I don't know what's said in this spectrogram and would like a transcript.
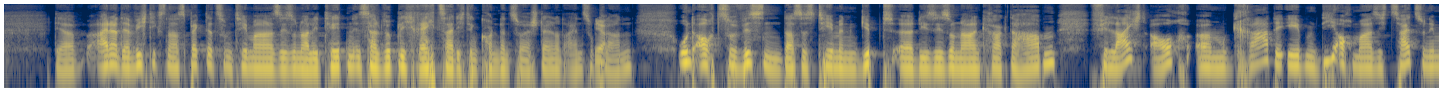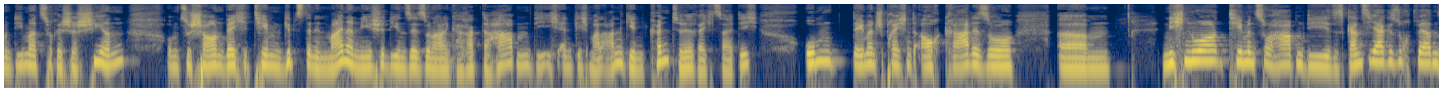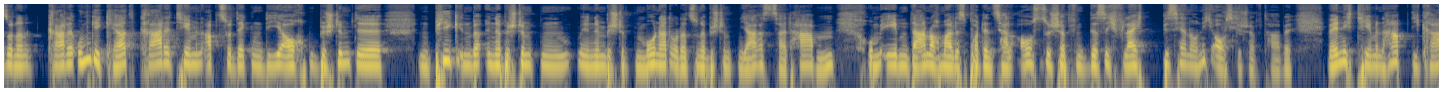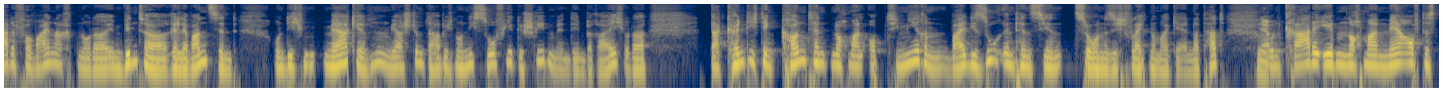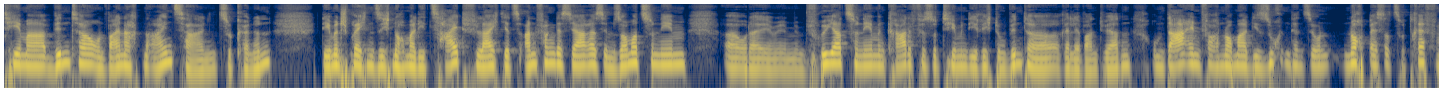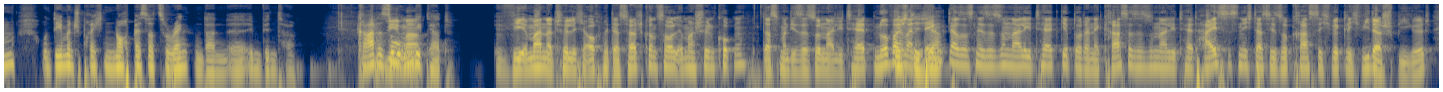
der, einer der wichtigsten Aspekte zum Thema Saisonalitäten ist halt wirklich rechtzeitig den Content zu erstellen und einzuplanen ja. und auch zu wissen, dass es Themen gibt, äh, die saisonalen Charakter haben. Vielleicht auch ähm, gerade eben die auch mal sich Zeit zu nehmen und die mal zu recherchieren, um zu schauen, welche Themen gibt's denn in meiner Nische, die einen saisonalen Charakter haben, die ich endlich mal angehen könnte rechtzeitig, um dementsprechend auch gerade so ähm, nicht nur Themen zu haben, die das ganze Jahr gesucht werden, sondern gerade umgekehrt, gerade Themen abzudecken, die auch bestimmte, einen Peak in, in einer bestimmten, in einem bestimmten Monat oder zu einer bestimmten Jahreszeit haben, um eben da nochmal das Potenzial auszuschöpfen, das ich vielleicht bisher noch nicht ausgeschöpft habe. Wenn ich Themen habe, die gerade vor Weihnachten oder im Winter relevant sind und ich merke, hm, ja stimmt, da habe ich noch nicht so viel geschrieben in dem Bereich oder da könnte ich den Content nochmal optimieren, weil die Suchintention sich vielleicht nochmal geändert hat ja. und gerade eben nochmal mehr auf das Thema Winter und Weihnachten einzahlen zu können. Dementsprechend sich nochmal die Zeit vielleicht jetzt Anfang des Jahres im Sommer zu nehmen äh, oder im, im, Frühjahr zu nehmen, gerade für so Themen, die Richtung Winter relevant werden, um da einfach nochmal die Suchintention noch besser zu treffen und dementsprechend noch besser zu ranken dann äh, im Winter. Gerade so immer, umgekehrt wie immer natürlich auch mit der Search Console immer schön gucken, dass man die Saisonalität, nur weil Richtig, man denkt, ja. dass es eine Saisonalität gibt oder eine krasse Saisonalität, heißt es nicht, dass sie so krass sich wirklich widerspiegelt.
